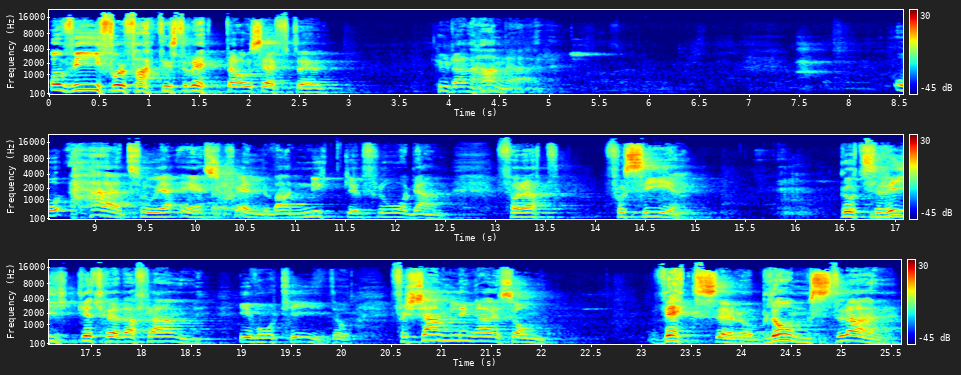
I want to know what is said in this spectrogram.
Och vi får faktiskt rätta oss efter hurdan han är. Och här tror jag är själva nyckelfrågan för att få se Guds rike träda fram i vår tid och församlingar som växer och blomstrar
